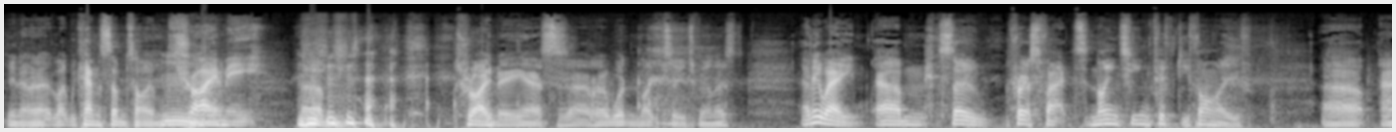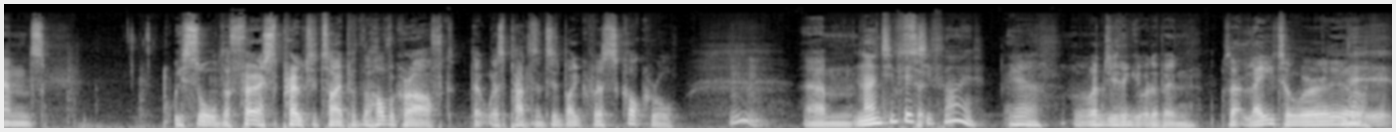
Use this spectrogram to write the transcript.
you know, like we can sometimes. Hmm. Try me. Try me, yes. Uh, I wouldn't like to, to be honest. Anyway, um, so first fact 1955. Uh, and we saw the first prototype of the hovercraft that was patented by Chris Cockerell. 1955. Yeah. When do you think it would have been? Was that late or early? Or? Uh,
